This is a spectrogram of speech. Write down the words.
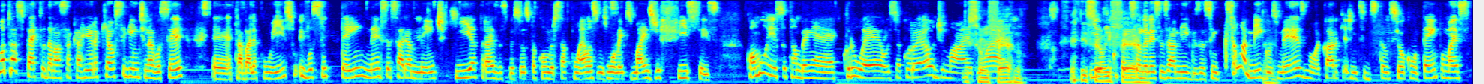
um outro aspecto da nossa carreira que é o seguinte, né? Você é, trabalha com isso e você tem necessariamente que ir atrás das pessoas para conversar com elas nos momentos mais difíceis. Como isso também é cruel, isso é cruel demais. Isso é um é? inferno. Isso e é eu um fico inferno. pensando nesses amigos, assim, que são amigos é. mesmo. É claro que a gente se distanciou com o tempo, mas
